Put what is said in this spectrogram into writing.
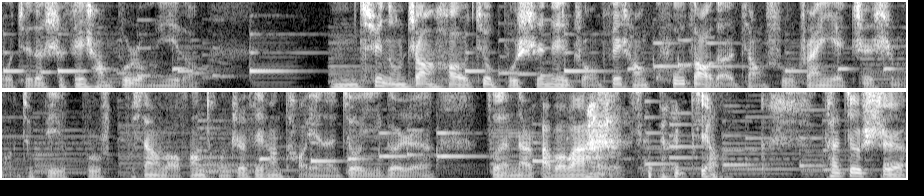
我觉得是非常不容易的。嗯，趣农账号就不是那种非常枯燥的讲述专业知识嘛，就比不不像老方同志非常讨厌的，就一个人坐在那儿叭叭叭在 那讲，他就是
